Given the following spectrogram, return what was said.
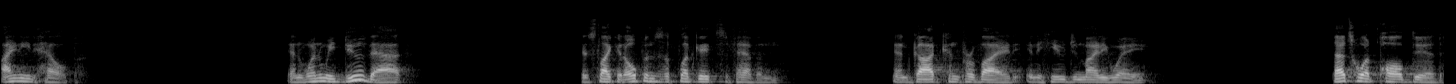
I need help. And when we do that, it's like it opens the floodgates of heaven, and God can provide in a huge and mighty way. That's what Paul did.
